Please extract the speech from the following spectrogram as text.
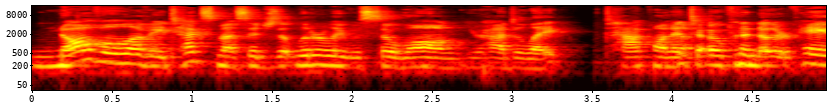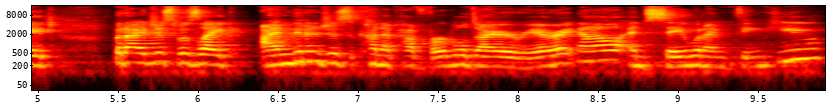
novel of a text message that literally was so long you had to like tap on it to open another page but I just was like, I'm going to just kind of have verbal diarrhea right now and say what I'm thinking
